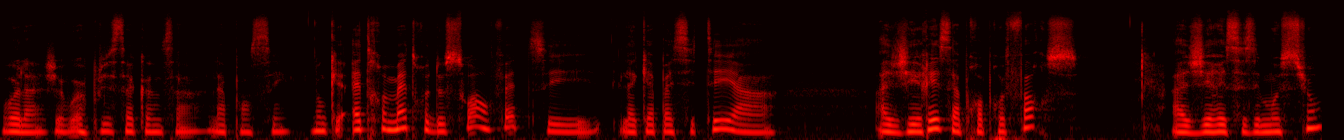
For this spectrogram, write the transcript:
Voilà, je vois plus ça comme ça, la pensée. Donc être maître de soi, en fait, c'est la capacité à, à gérer sa propre force, à gérer ses émotions,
